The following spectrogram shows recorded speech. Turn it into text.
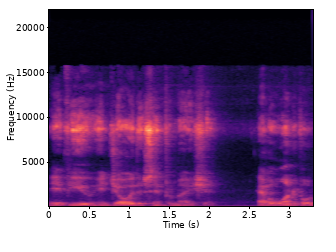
if you enjoy this information. Have a wonderful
